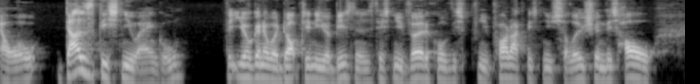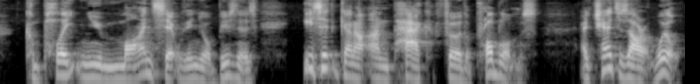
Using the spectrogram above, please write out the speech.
or does this new angle that you're going to adopt into your business, this new vertical, this new product, this new solution, this whole complete new mindset within your business, is it going to unpack further problems? And chances are it will.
